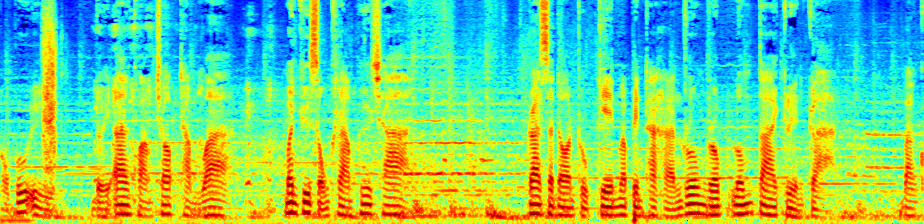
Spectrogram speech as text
ของผู้อื่น โดยอ้างความชอบธรรมว่า มันคือสงครามเพื่อชาติ ราษฎรถูกเกณฑ์มาเป็นทหารร่วมรบล้มตายเกลื่อนกลาด บางค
